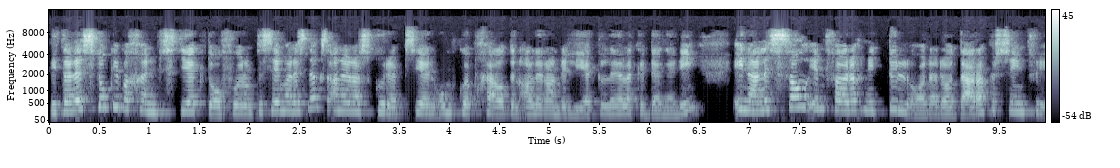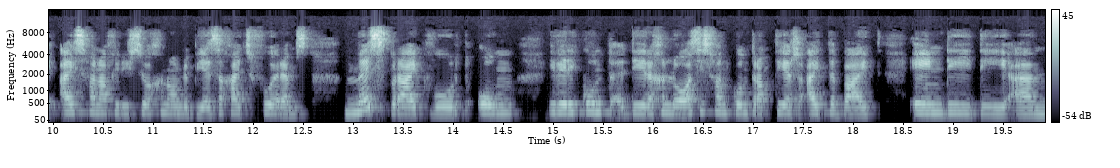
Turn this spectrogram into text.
het hulle stokkie begin steek daarvoor om te sê maar dis niks anders as korrupsie en omkoopgeld en allerlei lelike dinge nie en hulle sal eenvoudig nie toelaat dat daar 30% vir die eis vanaf hierdie sogenaamde besigheidsforums misbruik word om jy weet die die regulasies van kontrakteurs uit te buit en die die um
